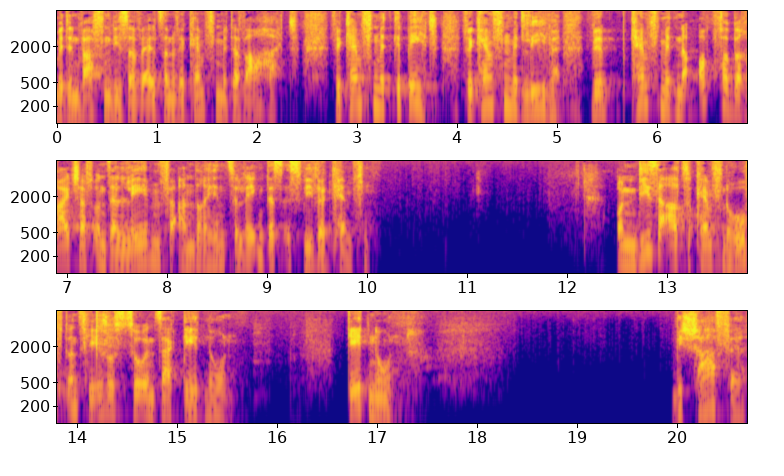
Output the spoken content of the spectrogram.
mit den Waffen dieser Welt, sondern wir kämpfen mit der Wahrheit. Wir kämpfen mit Gebet. Wir kämpfen mit Liebe. Wir kämpfen mit einer Opferbereitschaft, unser Leben für andere hinzulegen. Das ist, wie wir kämpfen. Und in dieser Art zu kämpfen ruft uns Jesus zu und sagt, geht nun. Geht nun. Wie Schafe,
